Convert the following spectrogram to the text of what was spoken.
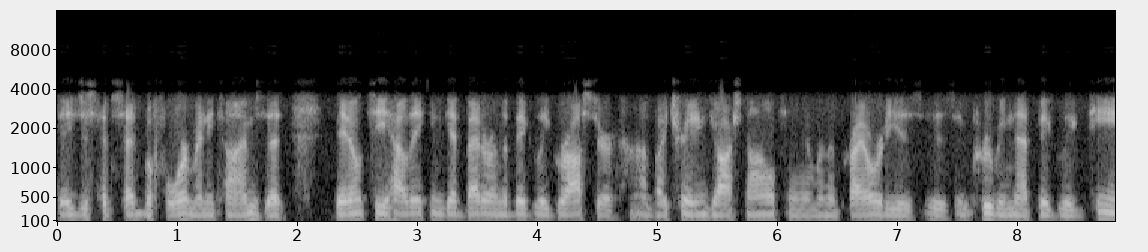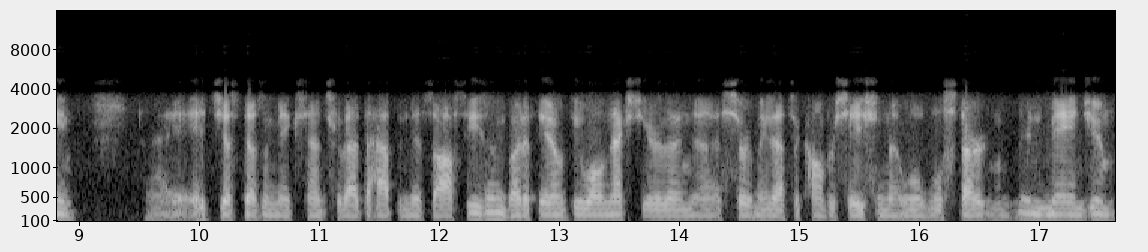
they just have said before many times that they don't see how they can get better on the big league roster uh, by trading Josh Donaldson. And when the priority is is improving that big league team, uh, it just doesn't make sense for that to happen this off season. But if they don't do well next year, then uh, certainly that's a conversation that will will start in, in May and June.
